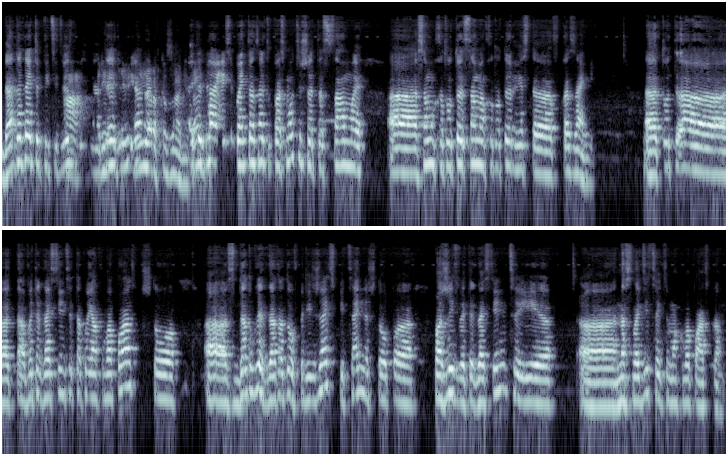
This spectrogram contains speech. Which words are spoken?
Да, да, да, это пятизвездочный а, отель. Ривьера в Казани, это, да? да, если по интернету посмотришь, это самое, а, самое, крутое, самое крутое место в Казани. А, тут а, в этой гостинице такой аквапарк, что с других городов приезжать специально, чтобы пожить в этой гостинице и насладиться этим аквапарком.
